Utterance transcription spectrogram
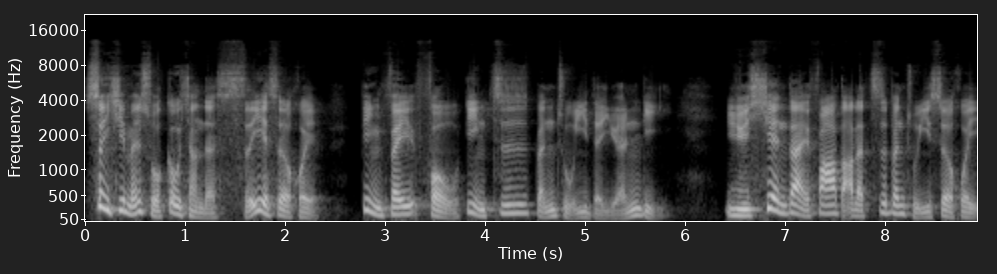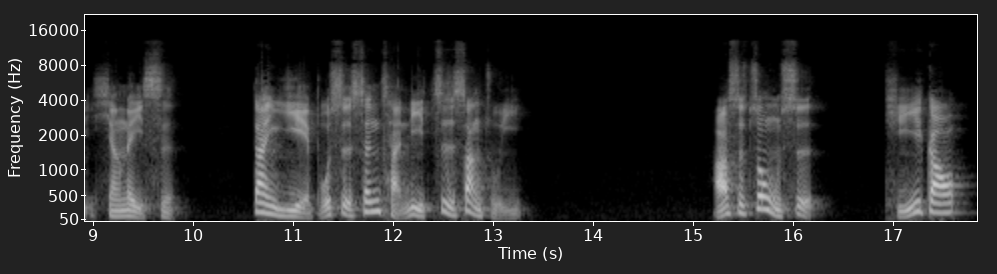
圣西门所构想的实业社会，并非否定资本主义的原理。与现代发达的资本主义社会相类似，但也不是生产力至上主义，而是重视提高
